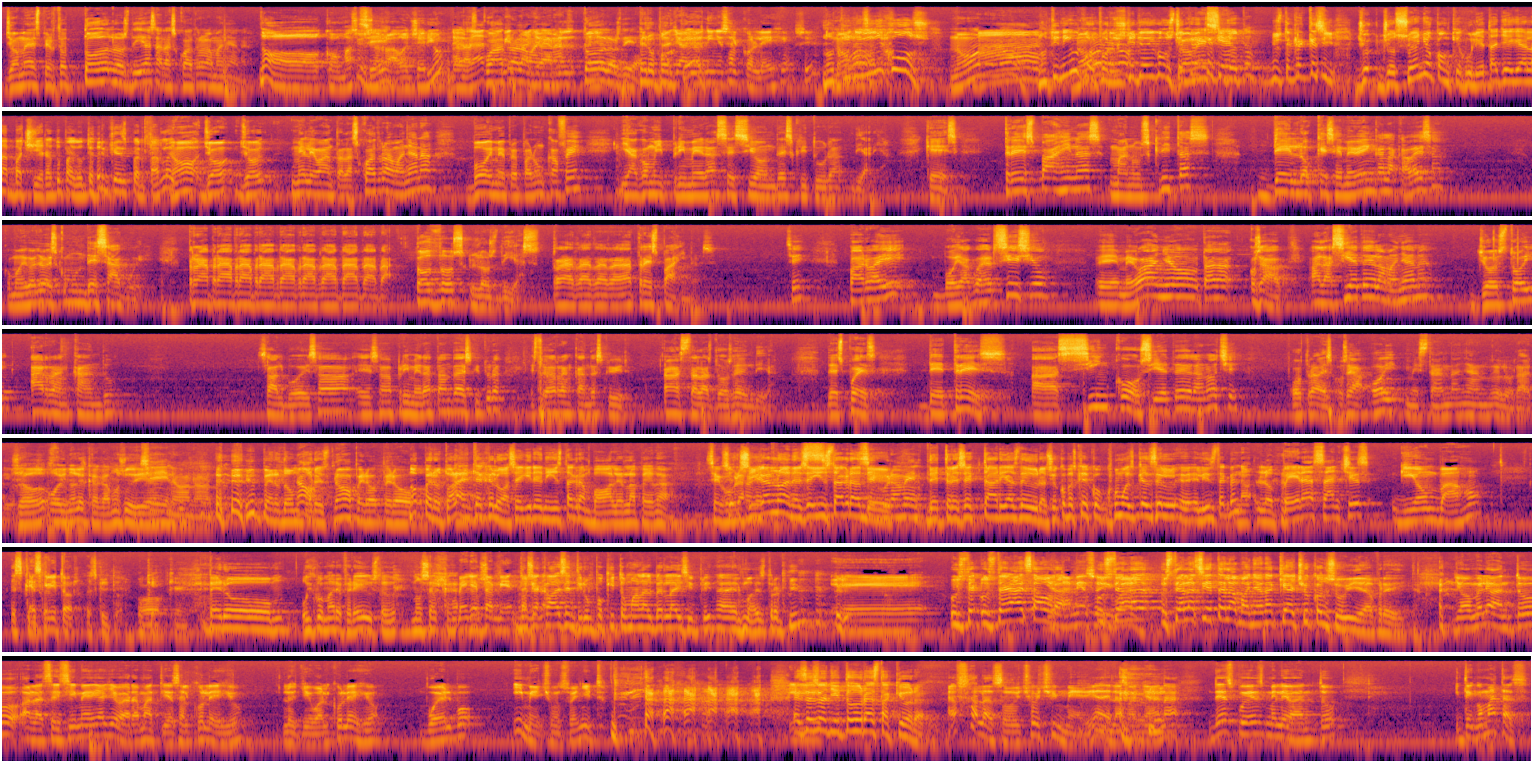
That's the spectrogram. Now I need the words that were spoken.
Yo me despierto todos los días a las 4 de la mañana. No, ¿cómo así? Sí. ¿Encerrado? ¿En serio? A las verdad? 4 de la mañana todos los días. Pero ¿por ¿A llevar qué? a los niños al colegio? ¿Sí? No, No, tiene nosotros- hijos. No, no, Ah. no. No tiene hijos, No, por, por no, eso es no. que yo digo, ¿usted Yo cree que si siento- yo, ¿Usted cree que si yo, yo sueño con que Julieta llegue a la bachillerato para no tener que despertarla? No, yo, yo me levanto a las 4 de la mañana, voy, me preparo un café y hago mi primera sesión de escritura diaria, que es tres páginas manuscritas de lo que se me venga a la cabeza como digo yo, es como un desagüe. Ra, todos los días. tres páginas. ¿Sí? Paro ahí, voy, a hago ejercicio, eh, me baño, tada. o sea, a las 7 de la mañana yo estoy arrancando, salvo esa, esa primera tanda de escritura, estoy arrancando a escribir hasta las 12 del día. Después, de 3 a 5 o 7 de la noche, otra vez. O sea, hoy me están dañando el horario. O sea, hoy no le cagamos su día. Sí, no, no. Perdón No, por esto. no, pero, pero, No, pero toda la gente que lo va a seguir en Instagram va a valer la pena. Seguramente. Síganlo en ese Instagram de, Seguramente. de tres hectáreas de duración. ¿Cómo es que, cómo es, que es el, el Instagram? No, Lopera Sánchez, guion bajo, escritor. Escritor. Ok. Pero, uy, hijo de madre, Freddy, usted no se, acaba, Venga, no también- no se acaba de sentir un poquito mal al ver la disciplina del maestro aquí. Eh, Usted, usted a esa hora, también soy usted, a la- usted a las 7 de la mañana, ¿qué ha hecho con su vida, Freddy? yo me levanto a las seis y media a llevar a Matías al colegio, lo llevo al colegio, vuelvo y me echo un sueñito. ¿Ese sueñito dura hasta qué hora? Hasta las ocho, ocho y media de la mañana. Después me levanto y tengo matas.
